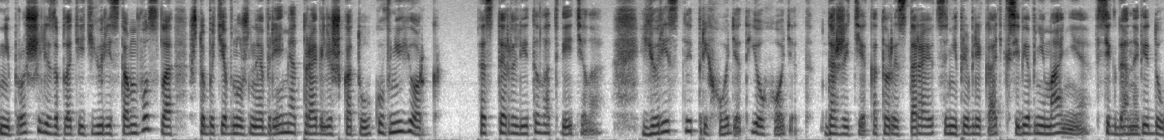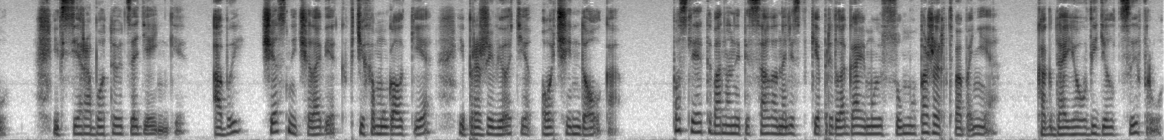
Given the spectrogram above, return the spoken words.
не проще ли заплатить юристам в Осло, чтобы те в нужное время отправили шкатулку в Нью-Йорк. Эстер Литл ответила, юристы приходят и уходят, даже те, которые стараются не привлекать к себе внимания, всегда на виду. И все работают за деньги. А вы – честный человек в тихом уголке и проживете очень долго. После этого она написала на листке предлагаемую сумму пожертвования. Когда я увидел цифру,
